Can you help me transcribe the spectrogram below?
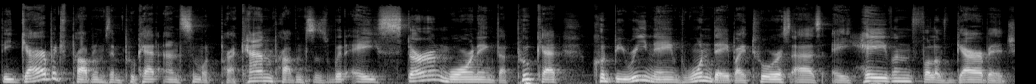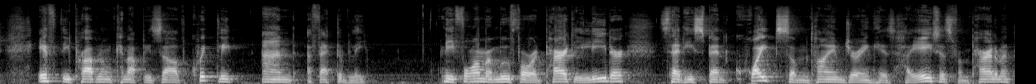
the garbage problems in Phuket and Samut Prakan provinces with a stern warning that Phuket could be renamed one day by tourists as a haven full of garbage if the problem cannot be solved quickly and effectively. The former Move Forward Party leader said he spent quite some time during his hiatus from Parliament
